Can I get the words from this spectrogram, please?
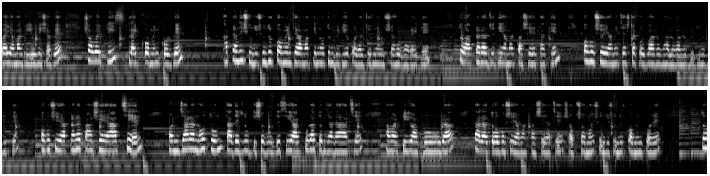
পাই আমার ভিউ হিসাবে। সবাই প্লিজ লাইক কমেন্ট করবেন। আপনাদের সুন্দর সুন্দর কমেন্টে আমাকে নতুন ভিডিও করার জন্য উৎসাহ বাড়াই দেয় তো আপনারা যদি আমার পাশে থাকেন, অবশ্যই আমি চেষ্টা করব আরও ভালো ভালো ভিডিও দিতে। অবশ্যই আপনারা পাশে আছেন। যারা নতুন তাদের উদ্দেশ্য বলতেছি, আর পুরাতন যারা আছে, আমার প্রিয় আপুরা, তারা তো অবশ্যই আমার পাশে আছে সব সময় সুন্দর সুন্দর কমেন্ট করে। তো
